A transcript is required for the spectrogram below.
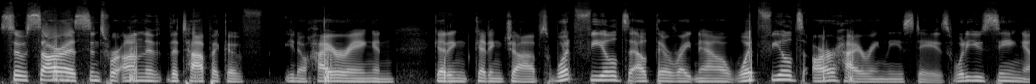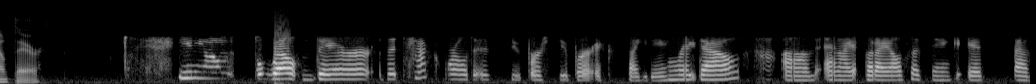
So, Sarah, since we're on the the topic of you know hiring and getting getting jobs, what fields out there right now? What fields are hiring these days? What are you seeing out there? You know, well, there the tech world is super super exciting right now, um, and I but I also think it's a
